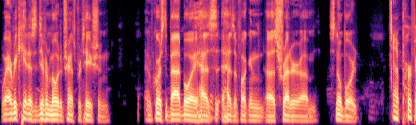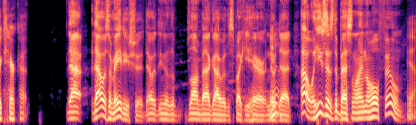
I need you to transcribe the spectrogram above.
where every kid has a different mode of transportation, and of course the bad boy has has a fucking uh, shredder um, snowboard. and a perfect haircut That that was some '80s shit. That was you know the blonde bad guy with the spiky hair, no Yeah. dad. Oh well, he says the best line in the whole film yeah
